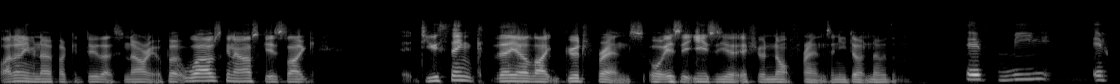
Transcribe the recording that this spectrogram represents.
I don't even know if I could do that scenario. But what I was going to ask is like, eh, do you think they are like good friends, or is it easier if you're not friends and you don't know them? If me, if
